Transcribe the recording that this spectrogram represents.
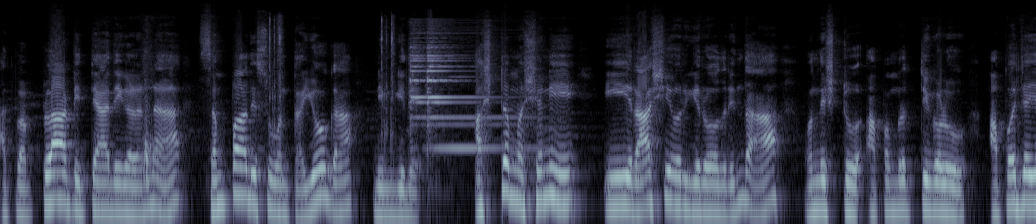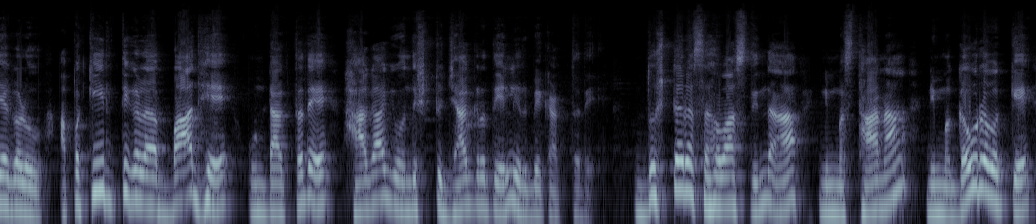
ಅಥವಾ ಪ್ಲಾಟ್ ಇತ್ಯಾದಿಗಳನ್ನು ಸಂಪಾದಿಸುವಂಥ ಯೋಗ ನಿಮಗಿದೆ. ಅಷ್ಟಮ ಶನಿ ಈ ರಾಶಿಯವರಿಗಿರೋದ್ರಿಂದ ಒಂದಿಷ್ಟು ಅಪಮೃತ್ಯುಗಳು, ಅಪಜಯಗಳು, ಅಪಕೀರ್ತಿಗಳ ಬಾಧೆ ಉಂಟಾಗ್ತದೆ. ಹಾಗಾಗಿ ಒಂದಿಷ್ಟು ಜಾಗೃತಿಯಲ್ಲಿ ಇರಬೇಕಾಗ್ತದೆ. ದುಷ್ಟರ ಸಹವಾಸದಿಂದ ನಿಮ್ಮ ಸ್ಥಾನ, ನಿಮ್ಮ ಗೌರವಕ್ಕೆ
